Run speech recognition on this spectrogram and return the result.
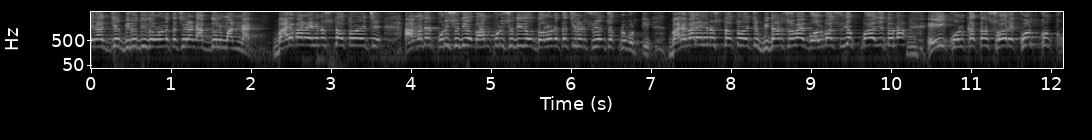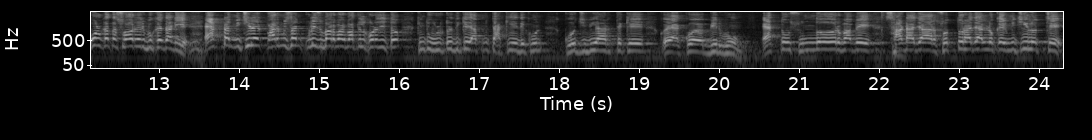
এ রাজ্যে বিরোধী দলনেতা ছিলেন আব্দুল মান্নান? বারে বারে হেনস্থাহত হয়েছে। আমাদের পরিষদীয় বাম পরিষদীয় দলনেতা ছিলেন সুজন চক্রবর্তী। বারে বারে হেনস্থাহত হয়েছে বিধানসভায় বলবার সুযোগ পাওয়া যেত না। এই কলকাতা শহরে কোল- কোল- কলকাতা শহরের বুকে দাঁড়িয়ে একটা মিছিলের পারমিশন পুলিশ বারবার বাতিল করে দিত। কিন্তু উল্টো দিকে আপনি তাকিয়ে দেখুন কোচবিহার থেকে বীরভূম। এত সুন্দরভাবে ষাট হাজার সত্তর হাজার লোকের মিছিল হচ্ছে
